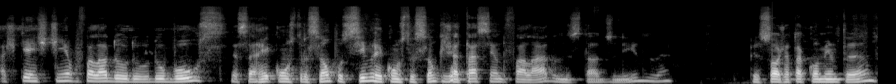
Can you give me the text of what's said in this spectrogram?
Acho que a gente tinha para falar do, do, do, Bulls, essa reconstrução, possível reconstrução, que já está sendo falado nos Estados Unidos, né? O pessoal já está comentando.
